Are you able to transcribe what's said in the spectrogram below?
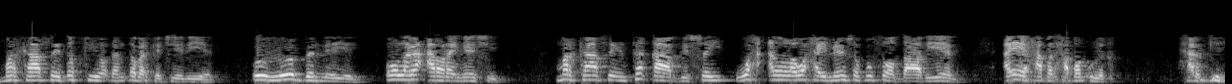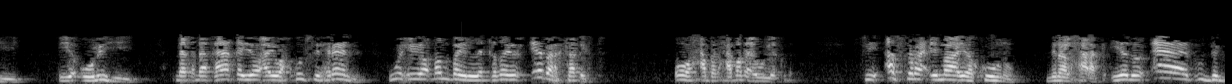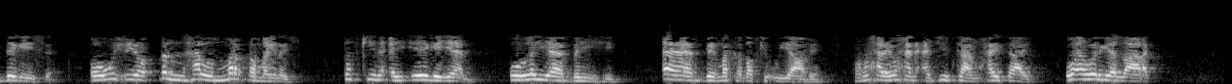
markaasay dadkii oo dhan dhabarka jeediyeen oo loo baneeyey oo laga cararay meeshii markaasay inta qaabishay wax alla waxay meesha ku soo daadiyeen ayay xabad xabad u liq. Xargihii iyo ulihii dhaqdhaqaaqayo ay wax ku sixreen wixii oo dhan bay liqday oo eber ka dhigtay oo xabad xabad ay u liqday. Fii asraci maa yakunu min alxaraka iyadoo aad u degdegaysa oo wixii oo dhan hal mar dhammaynaysa dadkiina ay eegayaan oo la yaaban yihiin. Aad bay marka dadkii u yaabeen. La waxaan cajiibkaa maxay tahay? Oo aan weligeed la arag.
